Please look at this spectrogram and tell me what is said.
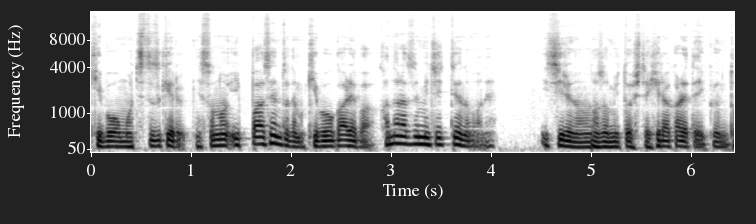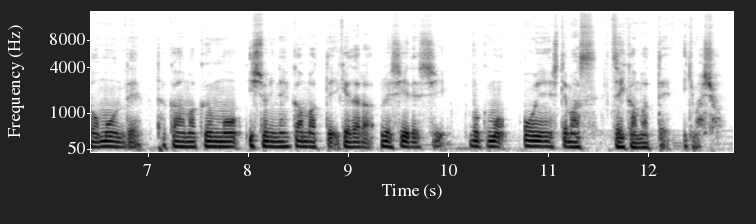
希望を持ち続ける。その1%でも希望があれば必ず道っていうのはね一流の望みとして開かれていくと思うんで高浜くんも一緒にね頑張っていけたら嬉しいですし僕も応援してます。是非頑張っていきましょう。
